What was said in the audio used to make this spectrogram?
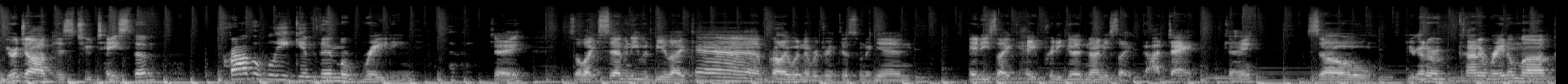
Your job is to taste them, probably give them a rating. Okay. Okay. So like 70 would be like, eh, probably would never drink this one again. 80's like, hey, pretty good. 90's like, god dang. Okay. So you're gonna kind of rate them up.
